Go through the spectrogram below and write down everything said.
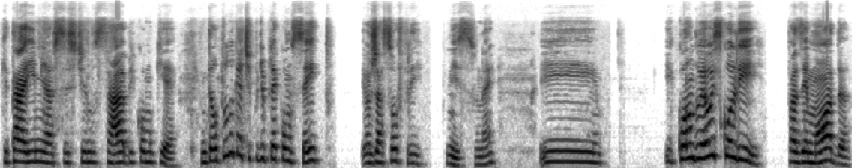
que está aí me assistindo sabe como que é. Então, tudo que é tipo de preconceito, eu já sofri nisso, né? E, e quando eu escolhi fazer moda,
